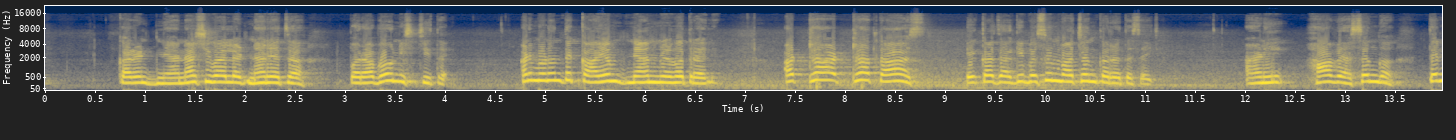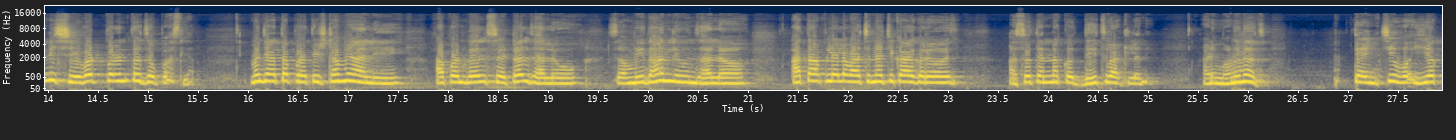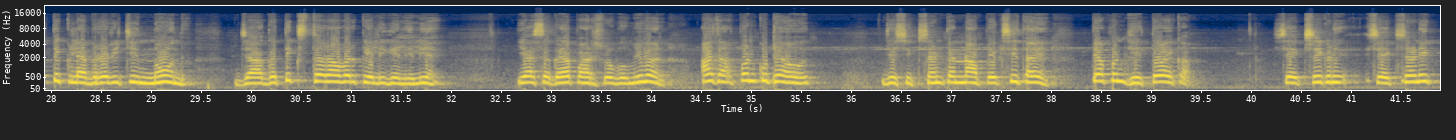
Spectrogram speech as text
कारण ज्ञानाशिवाय लढणाऱ्याचा पराभव निश्चित आहे. आणि म्हणून ते कायम ज्ञान मिळवत राहिले. अठरा अठरा तास एका जागी बसून वाचन करत असायचे. आणि हा व्यासंग त्यांनी शेवटपर्यंत जोपासला. म्हणजे आता प्रतिष्ठा मिळाली आपण वेल सेटल झालो संविधान लिहून झालं आता आपल्याला वाचनाची काय गरज? असं त्यांना कधीच वाटलं नाही. आणि म्हणूनच त्यांची वैयक्तिक लायब्ररीची नोंद जागतिक स्तरावर केली गेलेली आहे. या सगळ्या पार्श्वभूमीवर आज आपण कुठे आहोत? जे शिक्षण त्यांना अपेक्षित आहे ते आपण घेतो आहे का शैक्षणिक शैक्षणिक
